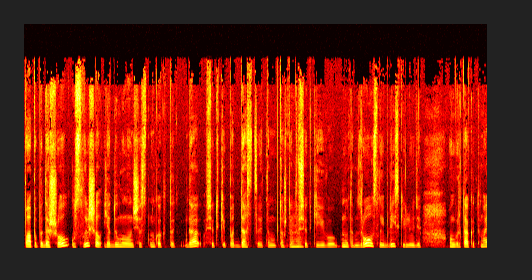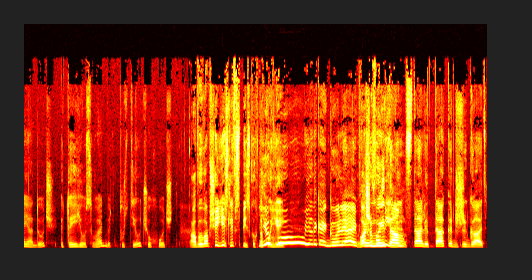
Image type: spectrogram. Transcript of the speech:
Папа подошел, услышал, я думала, он сейчас, ну, как-то, да, все-таки поддастся этому, потому что это Мгм. все-таки его, ну, там, взрослые, близкие люди. Он говорит, так, это моя дочь, это ее свадьба, пусть делает, что хочет. А вы вообще есть ли в списках такой ей? Я такая, гуляй. Ваша и мы фамилия? там стали так отжигать.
